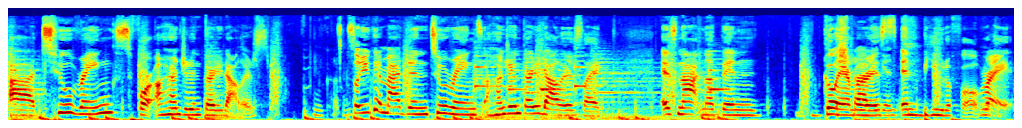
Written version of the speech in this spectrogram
uh, two rings for $130. So you can imagine two rings, $130. Like, it's not nothing glamorous and beautiful, right?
